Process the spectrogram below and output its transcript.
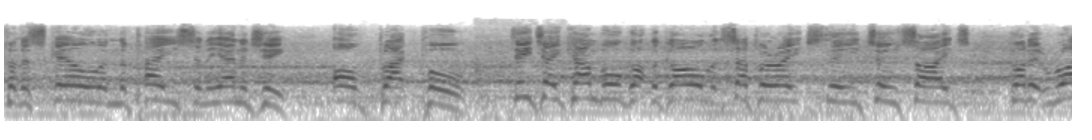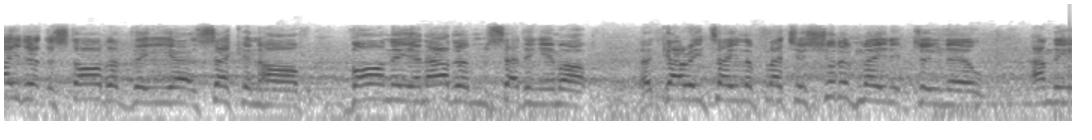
for the skill and the pace and the energy of Blackpool. DJ Campbell got the goal that separates the two sides, got it right at the start of the uh, second half. Varney and Adams setting him up. Uh, Gary Taylor Fletcher should have made it 2 0, and the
